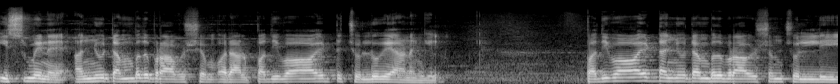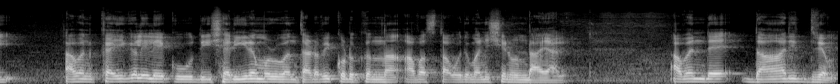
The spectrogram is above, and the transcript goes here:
ഇസ്മിനെ അഞ്ഞൂറ്റമ്പത് പ്രാവശ്യം ഒരാൾ പതിവായിട്ട് ചൊല്ലുകയാണെങ്കിൽ പതിവായിട്ട് അഞ്ഞൂറ്റമ്പത് പ്രാവശ്യം ചൊല്ലി അവൻ കൈകളിലേക്ക് ഊതി ശരീരം മുഴുവൻ തടവിക്കൊടുക്കുന്ന അവസ്ഥ ഒരു മനുഷ്യനുണ്ടായാൽ അവന്റെ ദാരിദ്ര്യം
